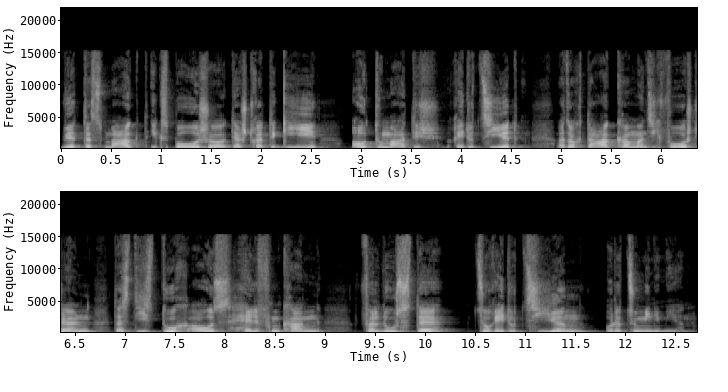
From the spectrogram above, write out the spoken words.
wird das Marktexposure der Strategie automatisch reduziert. Also auch da kann man sich vorstellen, dass dies durchaus helfen kann, Verluste zu reduzieren oder zu minimieren.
